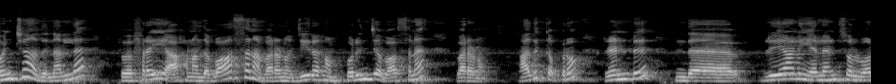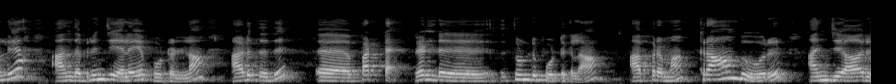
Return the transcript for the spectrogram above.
கொஞ்சம் அது நல்ல ஃப்ரை ஆகணும். அந்த வாசனை வரணும். ஜீரகம் பொரிஞ்ச வாசனை வரணும். அதுக்கப்புறம் ரெண்டு இந்த பிரியாணி இலைன்னு சொல்லுவோம் இல்லையா? அந்த பிரிஞ்சி இலையை போட்டுடலாம். அடுத்தது பட்டை. ரெண்டு துண்டு போட்டுக்கலாம். அப்புறமா கிராம்பு ஒரு அஞ்சு ஆறு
